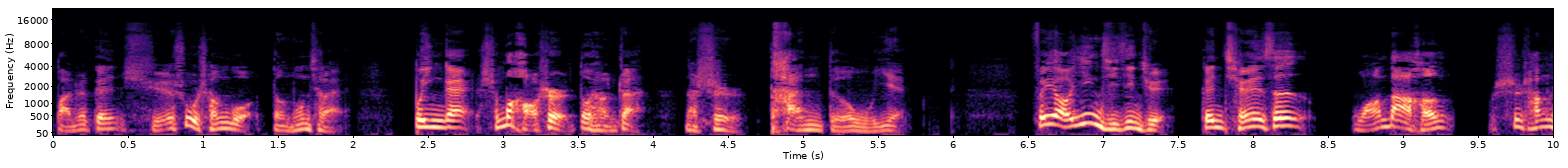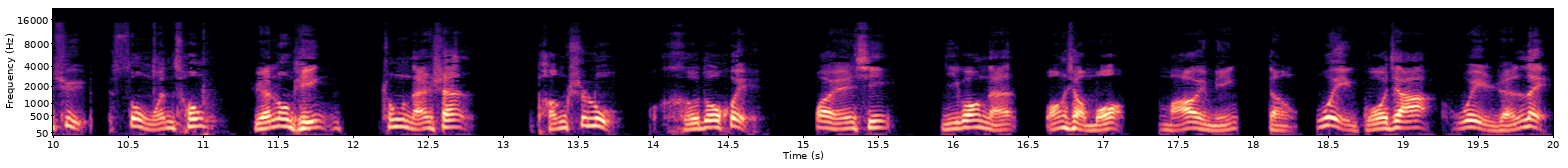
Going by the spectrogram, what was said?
把这跟学术成果等同起来，不应该什么好事都想占，那是贪得无厌。非要硬挤进去，跟钱学森、王大珩、施长旭、宋文聪、袁隆平、钟南山、彭世禄、何多慧、万元熙、倪光南、王小模、马伟明等为国家、为人类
